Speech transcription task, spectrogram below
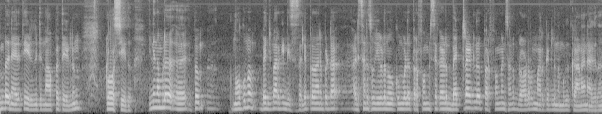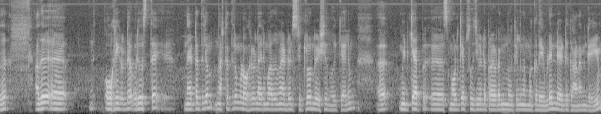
എൺപതിനായിരത്തി എഴുന്നൂറ്റി നാൽപ്പത്തേഴിലും ക്ലോസ് ചെയ്തു. ഇനി നമ്മൾ ഇപ്പം നോക്കുമ്പോൾ ബെഞ്ച് മാർക്ക് ഇൻഡീസസ് അല്ലെ പ്രധാനപ്പെട്ട അടിസ്ഥാന സൂചികൾ നോക്കുമ്പോൾ പെർഫോമൻസെക്കാളും ബെറ്റർ ആയിട്ടുള്ള പെർഫോമൻസ് ആണ് ബ്രോഡർ മാർക്കറ്റിൽ നമുക്ക് കാണാനാകുന്നത്. അത് ഓഹരികളുടെ ഒരു ദിവസത്തെ നേട്ടത്തിലും നഷ്ടത്തിലുമുള്ള ഓഹരികളുടെ അനുപാതമായി അഡ്വാൻസ് ഡിക്ലോർ റേഷ്യോ നോക്കിയാലും മിഡ് ക്യാപ്പ് സ്മോൾ ക്യാപ്പ് സൂചികളുടെ പ്രകടനം നോക്കിയാലും നമുക്കത് എവിഡന്റ് ആയിട്ട് കാണാൻ കഴിയും.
